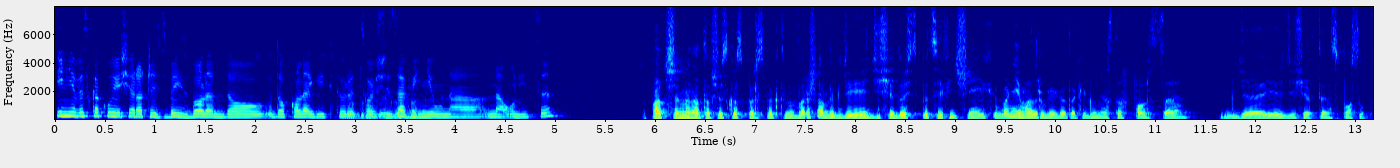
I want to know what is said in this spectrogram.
I nie wyskakuje się raczej z baseballem do, do kolegi, który Do coś drugiego, zawinił na, na ulicy. Patrzymy na to wszystko z perspektywy Warszawy, gdzie jeździ się dość specyficznie i chyba nie ma drugiego takiego miasta w Polsce, gdzie jeździ się w ten sposób.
